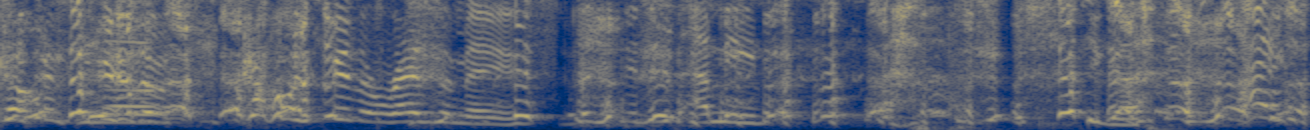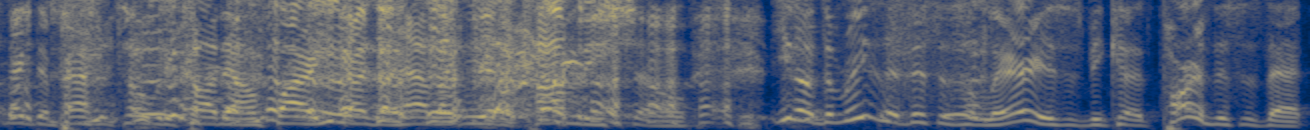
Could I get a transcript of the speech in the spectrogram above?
going through the, going through the resumes. this, I mean, you guys. I expected Pastor Toby to call down fire. You guys are having like a comedy show. You know, the reason that this is hilarious is because part of this is that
